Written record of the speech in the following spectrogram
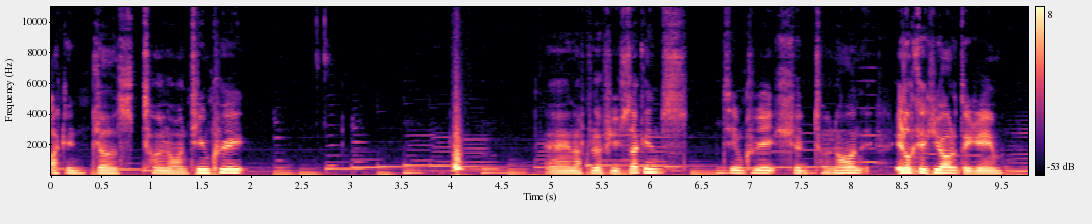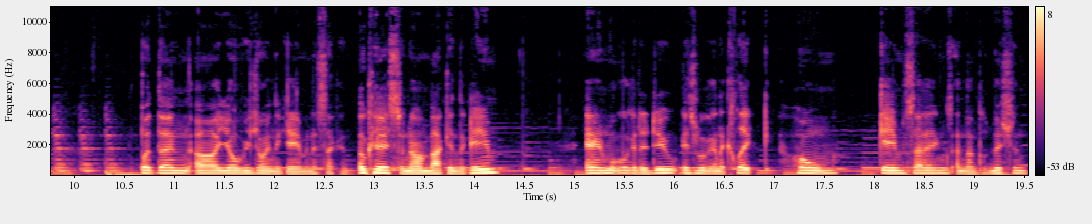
I can just turn on Team Create. And after a few seconds, Team Create should turn on. It'll kick you out of the game, but then uh, you'll rejoin the game in a second. Okay, so now I'm back in the game, and what we're gonna do is we're gonna click Home game settings and then permission.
